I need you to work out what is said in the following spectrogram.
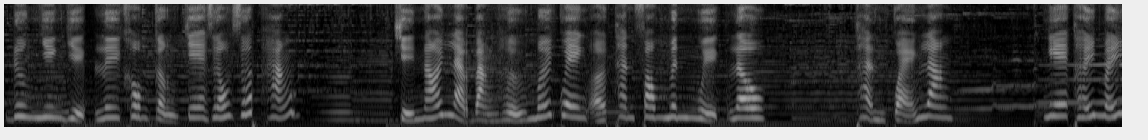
Đương nhiên Diệp Ly không cần che giấu giúp hắn. Chỉ nói là bằng hữu mới quen ở Thanh Phong Minh Nguyệt Lâu. Thành Quảng Lăng Nghe thấy mấy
